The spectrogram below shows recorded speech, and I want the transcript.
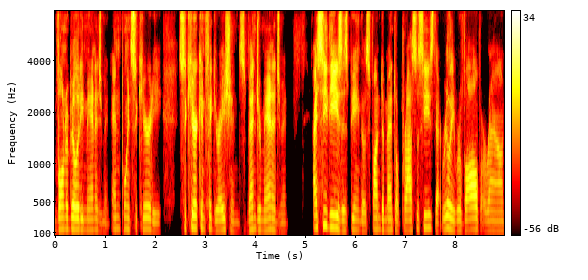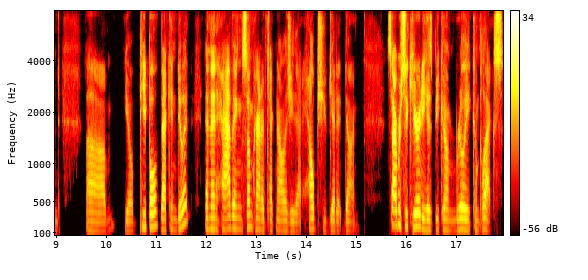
vulnerability management endpoint security secure configurations vendor management. I see these as being those fundamental processes that really revolve around um, you know people that can do it and then having some kind of technology that helps you get it done cybersecurity has become really complex.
